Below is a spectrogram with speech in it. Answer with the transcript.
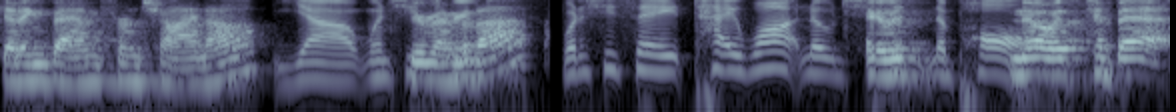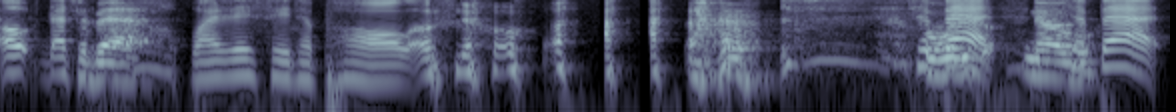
getting banned from China. Yeah, when she Do you remember that? What did she say? Taiwan? No, she It said was- Nepal. No, it's Tibet. oh, that's Tibet. Why did I say Nepal? Oh no, do you Tibet. no, Tibet.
